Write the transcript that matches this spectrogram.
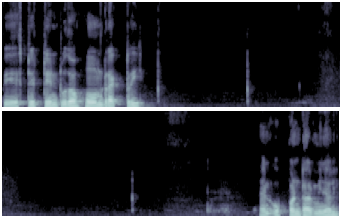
Paste it into the home directory. And open terminal.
